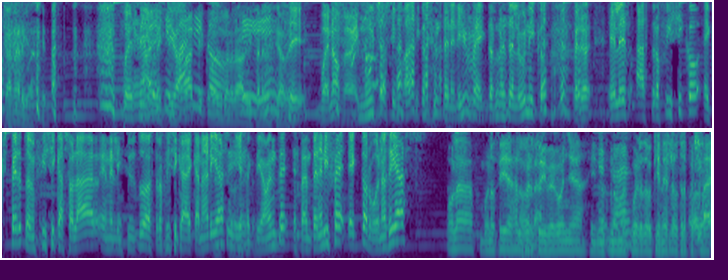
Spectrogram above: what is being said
Canarias. Sí. Pues sí, muy simpático, es verdad, sí. Sí, bueno, pero hay muchos simpáticos en Tenerife, Héctor no es el único. Pero él es astrofísico, experto en física solar en el Instituto de Astrofísica de Canarias Sí. y efectivamente está en Tenerife. Héctor, buenos días. Hola, buenos días Alberto Hola. y Begoña. Y no, ¿Qué no me acuerdo quién es la otra persona.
